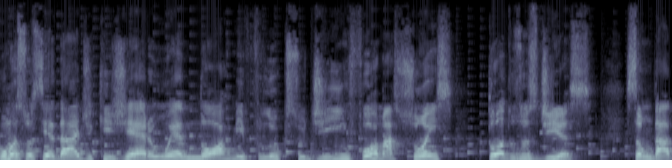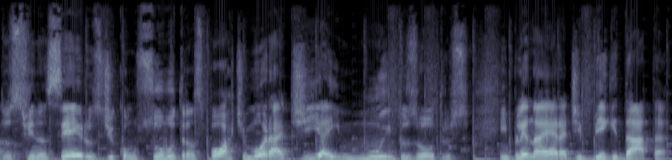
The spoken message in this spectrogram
Uma sociedade que gera um enorme fluxo de informações todos os dias são dados financeiros, de consumo, transporte, moradia e muitos outros. Em plena era de Big Data,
